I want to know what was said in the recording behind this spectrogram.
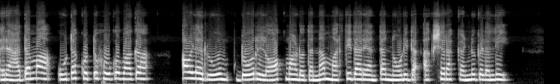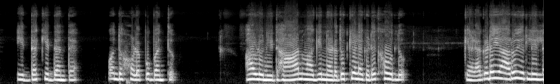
ರಾಧಮ್ಮ ಊಟ ಕೊಟ್ಟು ಹೋಗುವಾಗ ಅವಳ ರೂಮ್ ಡೋರ್ ಲಾಕ್ ಮಾಡೋದನ್ನ ಮರ್ತಿದ್ದಾರೆ ಅಂತ ನೋಡಿದ ಅಕ್ಷರ ಕಣ್ಣುಗಳಲ್ಲಿ ಇದ್ದಕ್ಕಿದ್ದಂತೆ ಒಂದು ಹೊಳಪು ಬಂತು. ಅವಳು ನಿಧಾನವಾಗಿ ನಡೆದು ಕೆಳಗಡೆಗೆ ಹೋದ್ಲು. ಕೆಳಗಡೆ ಯಾರೂ ಇರಲಿಲ್ಲ.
